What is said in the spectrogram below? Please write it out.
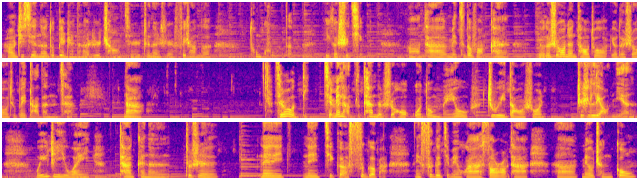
然后这些呢都变成他的日常，其实真的是非常的痛苦的一个事情啊。他每次都反抗，有的时候能逃脱，有的时候就被打得很惨。那其实我第前面两次看的时候，我都没有注意到说这是两年，我一直以为他可能就是那。那几个四个吧，那四个姐妹花骚扰他，嗯，没有成功，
